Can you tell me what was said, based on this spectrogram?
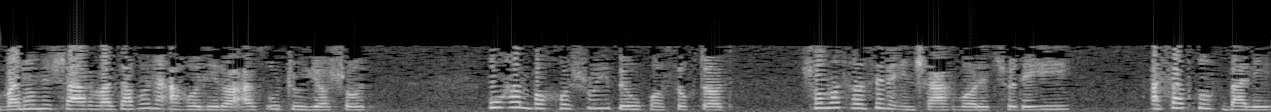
و نام شهر و زبان اهالی را از او جویا شد. او هم با خوشرویی به او پاسخ داد. شما تازه به این شهر وارد شده ای؟ اسد گفت بله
